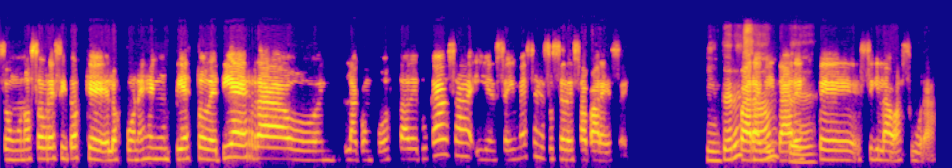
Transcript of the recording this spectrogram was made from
son unos sobrecitos que los pones en un tiesto de tierra o en la composta de tu casa y en seis meses eso se desaparece. Interesante. Para evitar este, sí, la basura.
